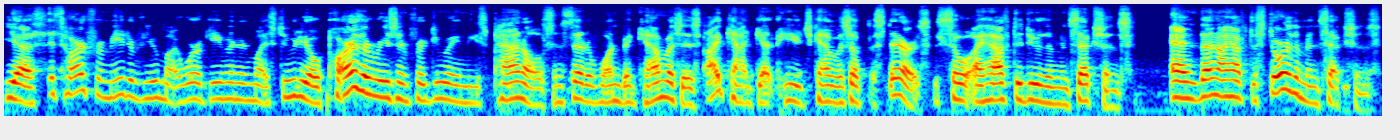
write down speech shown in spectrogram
Yes, it's hard for me to view my work even in my studio. Part of the reason for doing these panels instead of one big canvas is I can't get a huge canvas up the stairs. So I have to do them in sections. And then I have to store them in sections.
